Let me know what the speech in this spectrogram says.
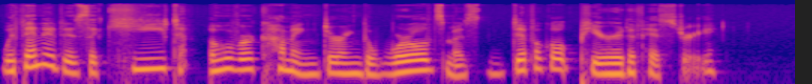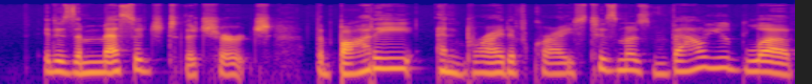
within it is a key to overcoming during the world's most difficult period of history. It is a message to the church, the body and bride of Christ, his most valued love,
